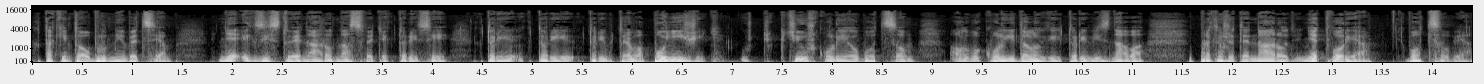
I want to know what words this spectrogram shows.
k takýmto obludným veciam. Neexistuje národ na svete, ktorý, si, ktorý, ktorý, ktorý treba ponížiť, či už kvôli jeho vodcom, alebo kvôli ideológii, ktorý vyznáva pretože ten národ netvoria vodcovia,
